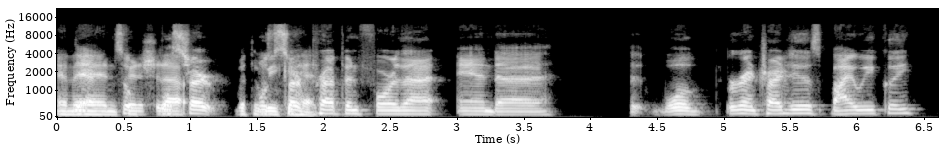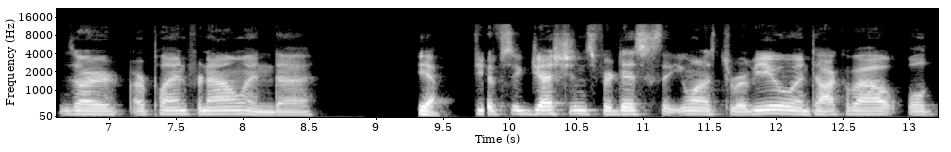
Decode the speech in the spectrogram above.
And then so finish it we'll out start with the we'll week start ahead. prepping for that, and uh, well, we're gonna try to do this bi-weekly is our our plan for now. And uh, Yeah. if you have suggestions for discs that you want us to review and talk about, we'll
